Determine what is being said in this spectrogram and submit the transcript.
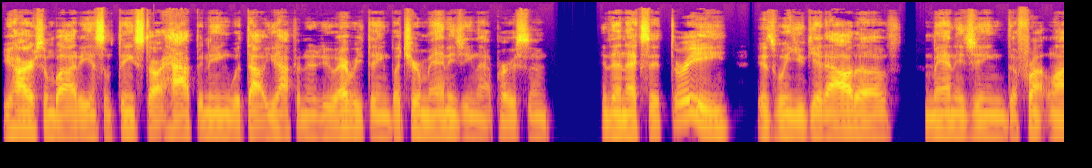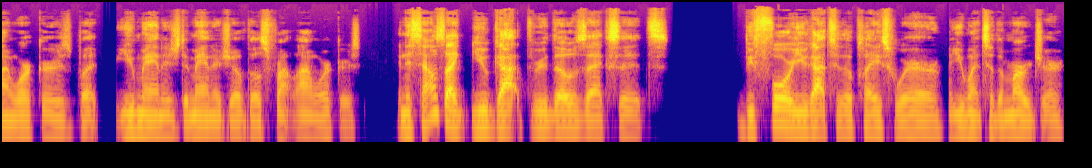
you hire somebody and some things start happening without you having to do everything, but you're managing that person. And then exit three is when you get out of managing the frontline workers, but you manage the manager of those frontline workers. And it sounds like you got through those exits before you got to the place where you went to the merger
